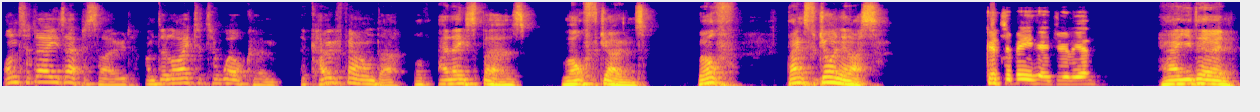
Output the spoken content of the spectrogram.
On today's episode, I'm delighted to welcome the co-founder of LA Spurs, Rolf Jones. Rolf, thanks for joining us. Good to be here, Julian. How are you doing?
